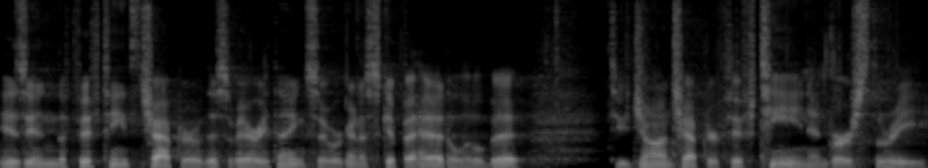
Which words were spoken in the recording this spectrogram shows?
is in the 15th chapter of this very thing, so we're going to skip ahead a little bit to John chapter 15 and verse 3.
